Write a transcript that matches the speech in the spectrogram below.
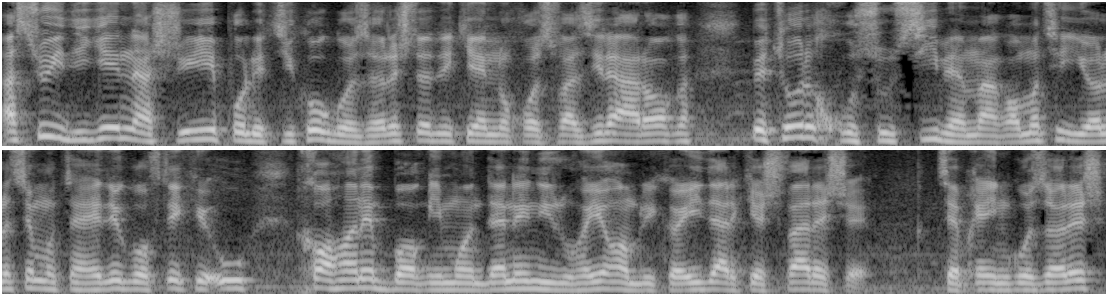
از سوی دیگه نشریه پولیتیکو گزارش داده که نخست وزیر عراق به طور خصوصی به مقامات ایالات متحده گفته که او خواهان باقی ماندن نیروهای آمریکایی در کشورشه. طبق این گزارش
